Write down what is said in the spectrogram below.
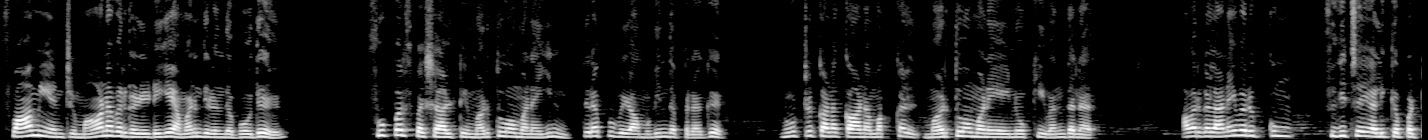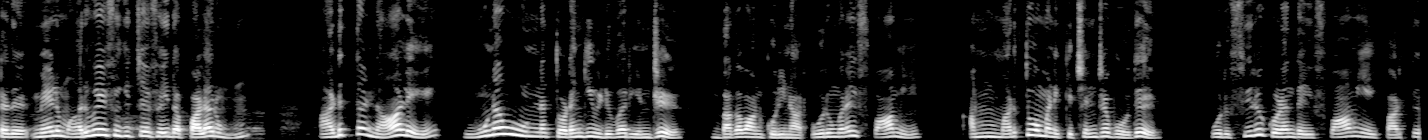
சுவாமி என்று மாணவர்களிடையே அமர்ந்திருந்தபோது சூப்பர் ஸ்பெஷாலிட்டி மருத்துவமனையின் திறப்பு விழா முடிந்த பிறகு நூற்றுக்கணக்கான மக்கள் மருத்துவமனையை நோக்கி வந்தனர். அவர்கள் அனைவருக்கும் சிகிச்சை அளிக்கப்பட்டது. மேலும் அறுவை சிகிச்சை செய்த பலரும் அடுத்த நாளே உணவு உண்ணத் தொடங்கி விடுவர் என்று பகவான் கூறினார். ஒருமுறை சுவாமி அம் மருத்துவமனைக்கு சென்றபோது ஒரு சிறு குழந்தை சுவாமியை பார்த்து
